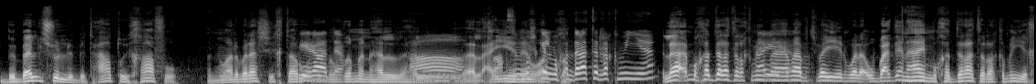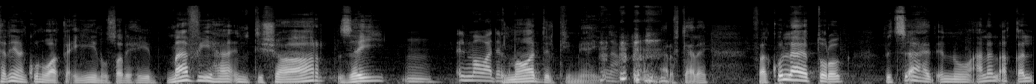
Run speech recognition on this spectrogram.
ببلشوا اللي بتعاطوا يخافوا. إنه أنا بلاش يختاروني من ضمن هال آه. هالعينة المشكلة المخدرات الرقمية؟ لا المخدرات الرقمية أيوة. ما بتبين ولا وبعدين هاي المخدرات الرقمية خلينا نكون واقعيين وصريحين ما فيها انتشار زي المواد المواد الكيميائية. نعم. عرفت علي؟ فكل هاي الطرق بتساعد إنه على الأقل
